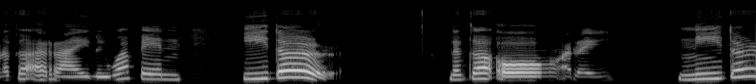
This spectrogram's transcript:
แล้วก็อะไร หรือว่าเป็น either แล้วก็ o อะไร neither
